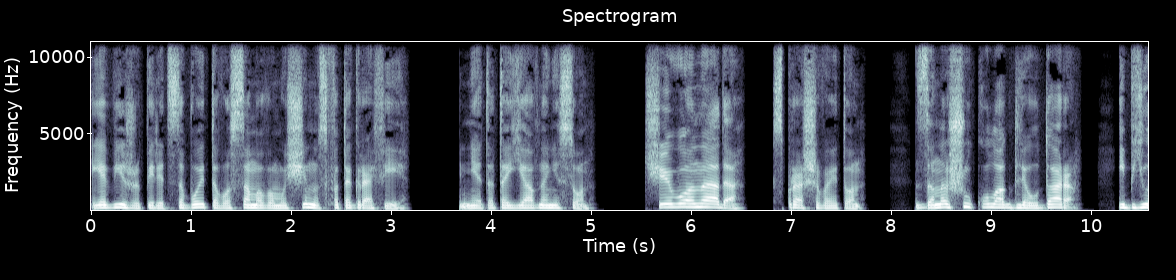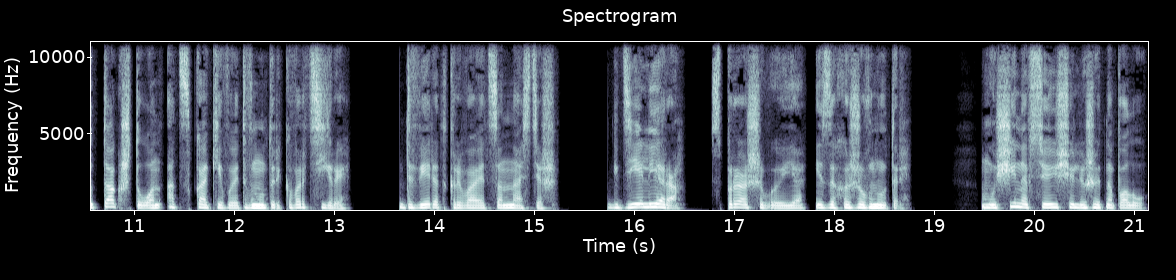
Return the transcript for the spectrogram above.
Я вижу перед собой того самого мужчину с фотографией. Нет, это явно не сон. «Чего надо?» — спрашивает он. Заношу кулак для удара и бью так, что он отскакивает внутрь квартиры. Дверь открывается настежь. «Где Лера?» — спрашиваю я и захожу внутрь. Мужчина все еще лежит на полу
